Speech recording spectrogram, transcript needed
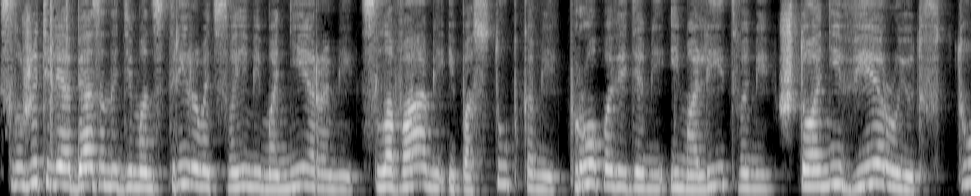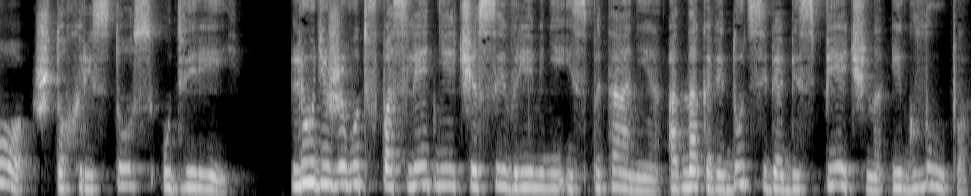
Служители обязаны демонстрировать своими манерами, словами и поступками, проповедями и молитвами, что они веруют в то, что Христос у дверей. Люди живут в последние часы времени испытания, однако ведут себя беспечно и глупо,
